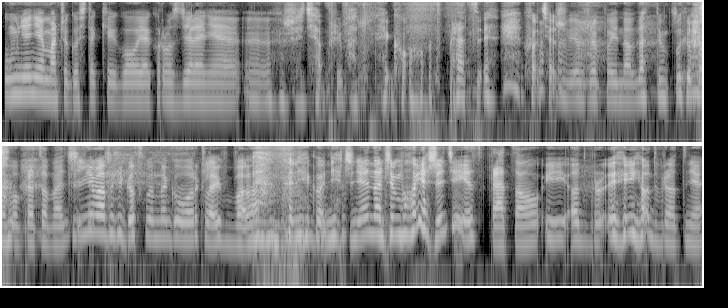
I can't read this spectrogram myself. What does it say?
u mnie nie ma czegoś takiego jak rozdzielenie y, życia prywatnego od pracy, chociaż wiem, że powinnam nad tym chyba popracować. Czyli nie ma takiego słynnego work-life balance. Niekoniecznie. Znaczy moje życie jest pracą i, i odwrotnie.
